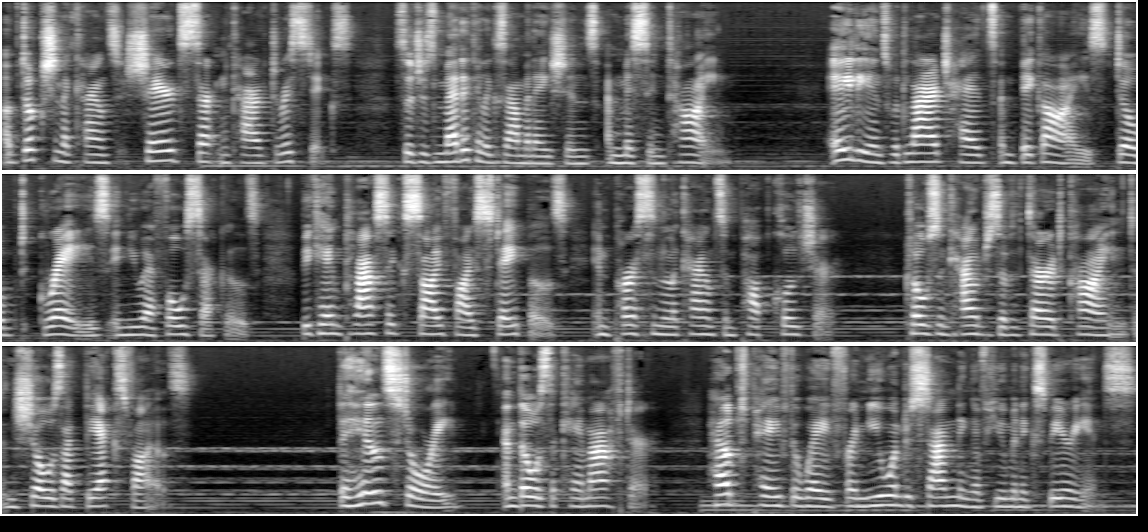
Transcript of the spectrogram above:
abduction accounts shared certain characteristics, such as medical examinations and missing time. Aliens with large heads and big eyes, dubbed greys in UFO circles, became classic sci fi staples in personal accounts and pop culture, Close Encounters of the Third Kind, and shows like The X Files. The Hills story and those that came after, helped pave the way for a new understanding of human experience.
